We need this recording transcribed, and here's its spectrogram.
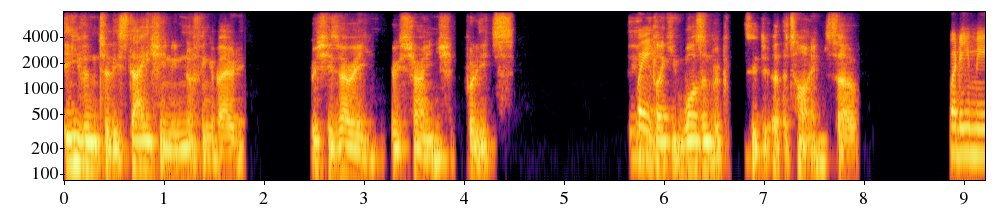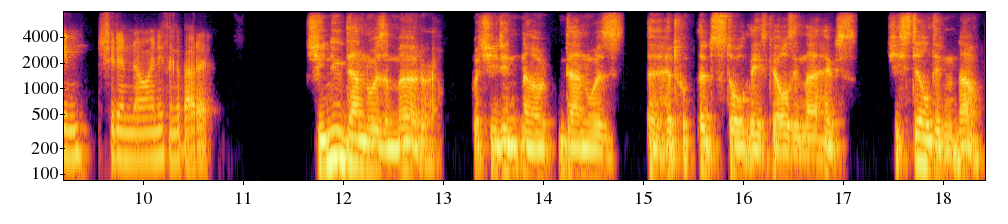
Even to this day, she knew nothing about it, which is very, very strange. But it's Wait. like it wasn't reported at the time. So What do you mean she didn't know anything about it? she knew Dan was a murderer, but she didn't know Dan was uh, had, had stalked these girls in their house. She still didn't know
